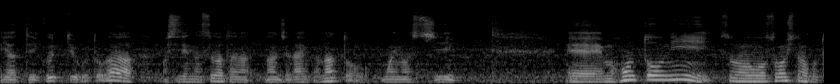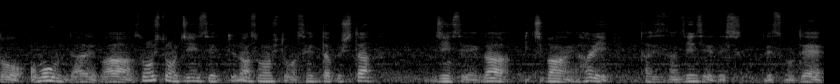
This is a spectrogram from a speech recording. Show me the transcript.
やっていくっていうことが、自然な姿なんじゃないかなと思いますし、えー、まあ、本当にそのその人のことを思うんであればその人の人生っていうのはその人が選択した人生が一番やはり大切な人生ですですので、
